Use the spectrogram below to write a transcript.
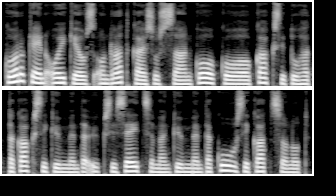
Korkein oikeus on ratkaisussaan KKO 2021-76 katsonut,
